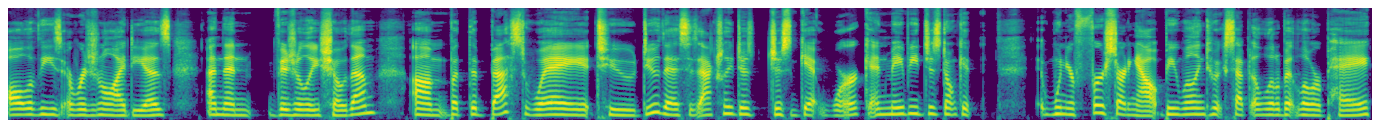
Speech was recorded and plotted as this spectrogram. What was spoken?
all of these original ideas and then visually show them. Um, but the best way to do this is actually just just get work and maybe just don't get when you're first starting out, be willing to accept a little bit lower pay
